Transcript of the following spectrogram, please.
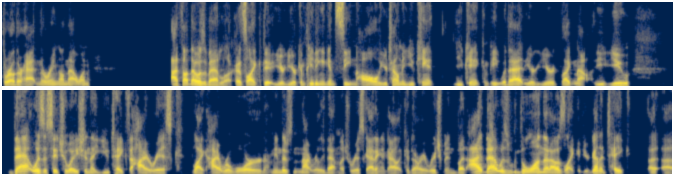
throw their hat in the ring on that one. I thought that was a bad look. It's like dude, you're you're competing against Seton Hall. You're telling me you can't you can't compete with that. You're you're like no you. you that was a situation that you take the high risk, like high reward. I mean, there's not really that much risk adding a guy like Kadary Richmond, but I that was the one that I was like, if you're to take a, a,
